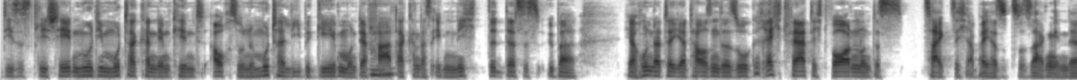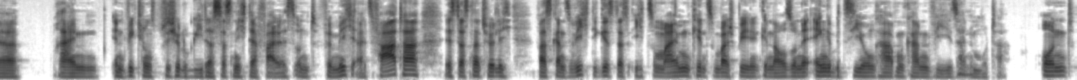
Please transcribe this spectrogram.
dieses Klischee, nur die Mutter kann dem Kind auch so eine Mutterliebe geben und der mhm. Vater kann das eben nicht. Das ist über Jahrhunderte, Jahrtausende so gerechtfertigt worden und das zeigt sich aber ja sozusagen in der reinen Entwicklungspsychologie, dass das nicht der Fall ist. Und für mich als Vater ist das natürlich was ganz Wichtiges, dass ich zu meinem Kind zum Beispiel genauso eine enge Beziehung haben kann wie seine Mutter. Und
